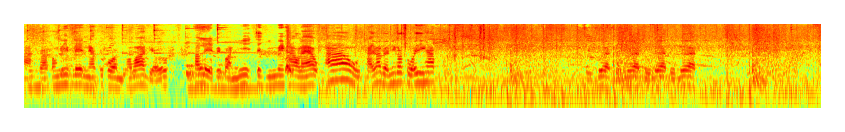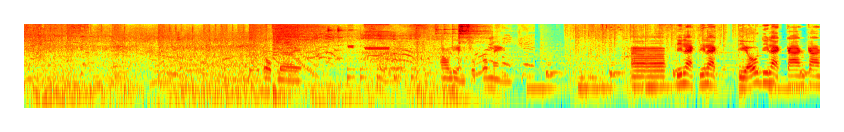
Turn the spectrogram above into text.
อะเราต้องรีบเล่นนะครับทุกคน เพราะว่าเดี๋ยวถ้าเลทไปกว่านี้จะยิงไม่เข้าแล้ว อ้าวถ่ายมาแบบนี้ก็สวยดีครับดูเลือดดูเลือดดูเลือดดูเลือดจบเลย เอาเหลี่ยมซุปเปอร์แมนอ่าดีแลกดีแลกเดี๋ยวดีแลกกลางกลาง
